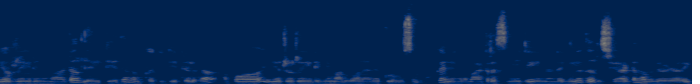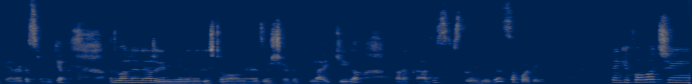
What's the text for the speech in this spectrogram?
ഈ ഒരു റീഡിങ്ങുമായിട്ട് റിലേറ്റ് ചെയ്ത് നമുക്ക് കിട്ടിയിട്ടുള്ളത്. അപ്പോൾ ഈ ഒരു റീഡിങ്ങും അതുപോലെ തന്നെ ക്ലൂസും ഒക്കെ നിങ്ങളുമായിട്ട് റെസിനേറ്റ് ചെയ്യുന്നുണ്ടെങ്കിൽ തീർച്ചയായിട്ടും നമ്മുടെ വഴി അറിയിക്കാനായിട്ട് ശ്രമിക്കാം. അതുപോലെ തന്നെ റീഡിങ് നിങ്ങൾക്ക് ഇഷ്ടമാവുകയാണെങ്കിൽ തീർച്ചയായിട്ടും ലൈക്ക് ചെയ്യുക. മറക്കാതെ സബ്സ്ക്രൈബ് ചെയ്ത് സപ്പോർട്ട് ചെയ്യുക. താങ്ക് ഫോർ വാച്ചിങ്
